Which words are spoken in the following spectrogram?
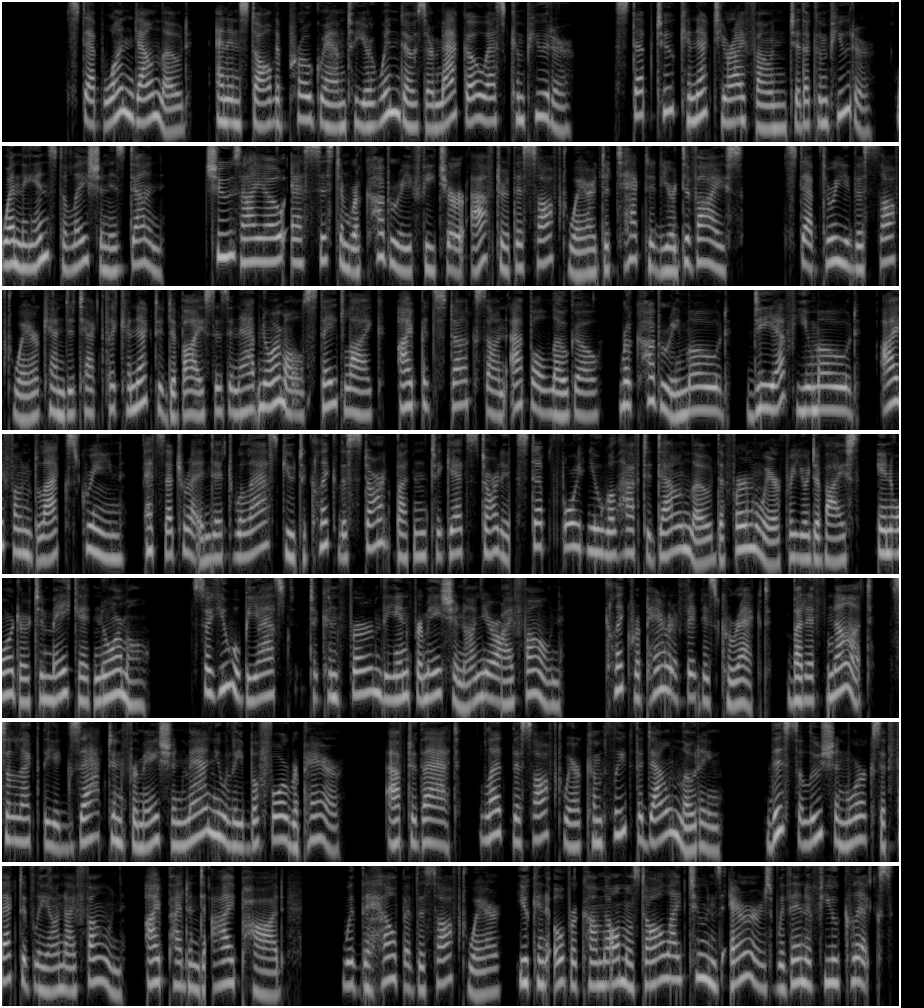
Step 1 Download and install the program to your Windows or Mac OS computer. Step 2 Connect your iPhone to the computer. When the installation is done, choose iOS System Recovery feature after the software detected your device. Step 3 The software can detect the connected devices in abnormal state like iPad stucks on Apple logo, recovery mode, DFU mode, iPhone black screen, etc. and it will ask you to click the start button to get started. Step 4 You will have to download the firmware for your device in order to make it normal. So you will be asked to confirm the information on your iPhone. Click repair if it is correct, but if not, select the exact information manually before repair. After that, let the software complete the downloading. This solution works effectively on iPhone, iPad and iPod. With the help of the software, you can overcome almost all iTunes errors within a few clicks.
